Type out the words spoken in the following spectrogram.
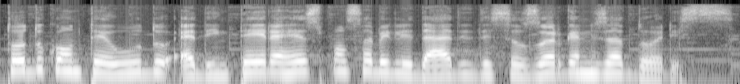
Todo o conteúdo é de inteira responsabilidade de seus organizadores.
